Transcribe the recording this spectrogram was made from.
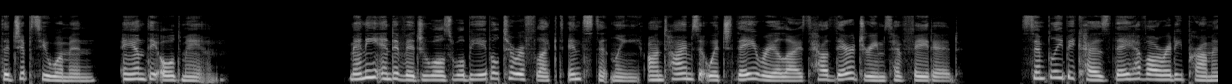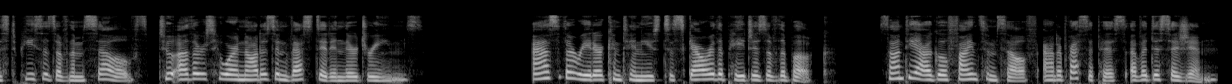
the gypsy woman, and the old man. Many individuals will be able to reflect instantly on times at which they realize how their dreams have faded, simply because they have already promised pieces of themselves to others who are not as invested in their dreams. As the reader continues to scour the pages of the book, Santiago finds himself at a precipice of a decision.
